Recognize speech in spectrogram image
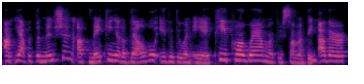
Um, yeah, but the mention of making it available either through an EAP program or through some of the mm-hmm. other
